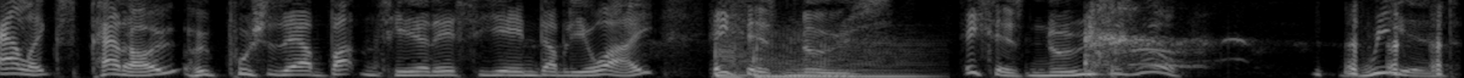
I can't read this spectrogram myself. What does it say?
Alex Pato, who pushes our buttons here at SENWA. He says news. He says news as well. Weird.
